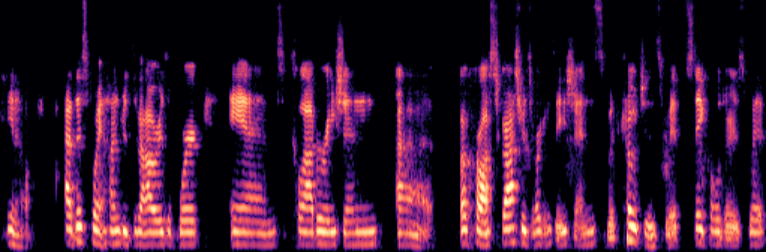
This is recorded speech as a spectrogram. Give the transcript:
you know, at this point, hundreds of hours of work and collaboration uh, across grassroots organizations with coaches, with stakeholders, with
